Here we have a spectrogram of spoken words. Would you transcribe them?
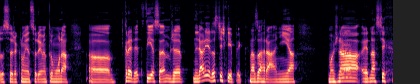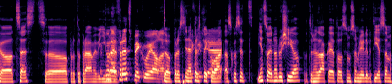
zase řeknu něco, dejme tomu na uh, kredit TSM, že nedali je dost těžký pick na zahrání a možná no. jedna z těch uh, cest, uh, proto právě vidíme... To nefrespikuj, ale. To prostě nefrespikovat a zkusit něco jednoduššího, protože na základě toho si myslím, že kdyby TSM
